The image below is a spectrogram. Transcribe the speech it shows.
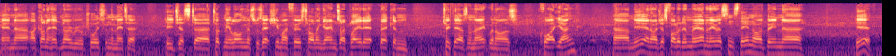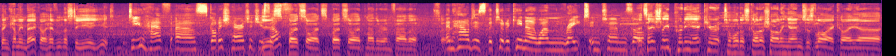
and uh, I kind of had no real choice in the matter. He just uh, took me along. This was actually my first Highland Games I played at back in 2008 when I was quite young. Um, yeah, and I just followed him around, and ever since then I've been, uh, yeah, been coming back. I haven't missed a year yet. Do you have uh, Scottish heritage yourself? Yes, both sides, both side, mother and father. So. And how does the Turakina one rate in terms of? It's actually pretty accurate to what a Scottish Highland Games is like. I uh,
